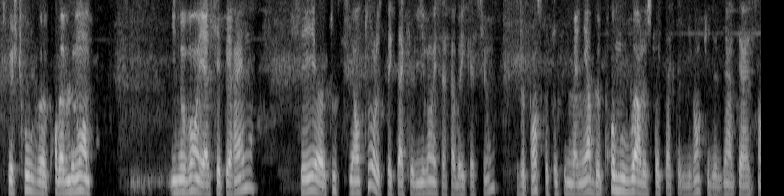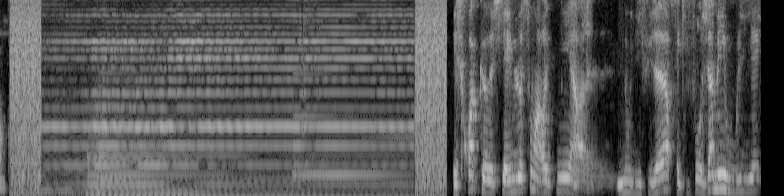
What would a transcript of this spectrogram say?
Ce que je trouve probablement innovant et assez pérenne, c'est euh, tout ce qui entoure le spectacle vivant et sa fabrication. Je pense que c'est une manière de promouvoir le spectacle vivant qui devient intéressante. Et je crois que s'il y a une leçon à retenir, euh, nous diffuseurs, c'est qu'il ne faut jamais oublier,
